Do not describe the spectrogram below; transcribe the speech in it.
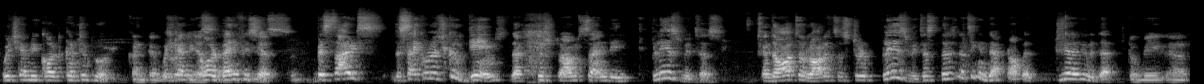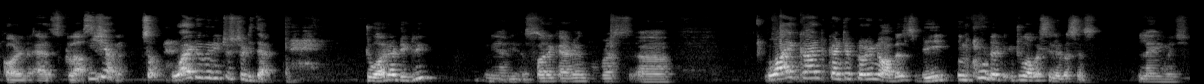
which can be called contemporary, Contemporary. which can be yes, called beneficial. Yes. Besides the psychological games that Tristram Shandy plays with us, and the author Laurence Sterne plays with us, there is nothing in that novel. Do you agree with that? To be uh, called as classic. Yeah. So why do we need to study that? To earn a degree? Yeah, Yes. for academic purpose, uh, Why can't contemporary novels be included into our syllabuses? Language.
